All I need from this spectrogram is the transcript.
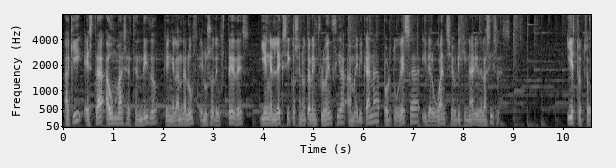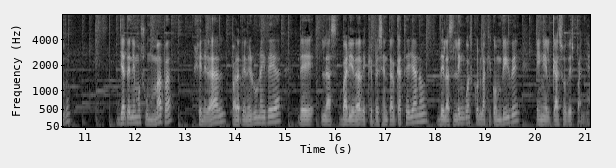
Aquí está aún más extendido que en el andaluz el uso de ustedes y en el léxico se nota la influencia americana, portuguesa y del guanche originario de las islas. Y esto es todo. Ya tenemos un mapa general para tener una idea de las variedades que presenta el castellano, de las lenguas con las que convive en el caso de España.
